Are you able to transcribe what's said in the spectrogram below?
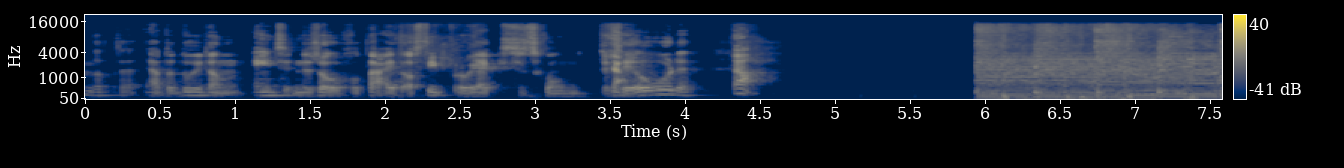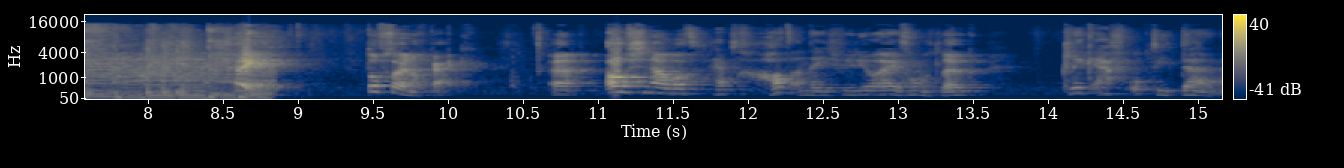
En dat, eh, ja, dat doe je dan eens in de zoveel tijd als die projectjes gewoon te Ja. veel worden. Ja. Hey, tof dat je nog kijkt. Eh, als je nou wat hebt gehad aan deze video en je vond het leuk, klik even op die duim,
